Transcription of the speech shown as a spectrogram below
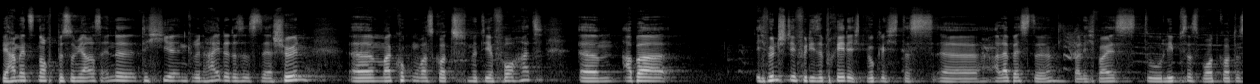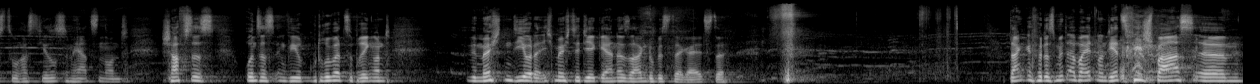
Wir haben jetzt noch bis zum Jahresende dich hier in Grünheide, das ist sehr schön. Äh, mal gucken, was Gott mit dir vorhat. Ähm, aber ich wünsche dir für diese Predigt wirklich das äh, Allerbeste, weil ich weiß, du liebst das Wort Gottes, du hast Jesus im Herzen und schaffst es, uns das irgendwie gut rüberzubringen. Und wir möchten dir oder ich möchte dir gerne sagen, du bist der Geilste. Danke für das Mitarbeiten und jetzt viel Spaß ähm,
